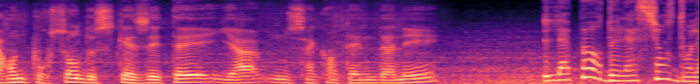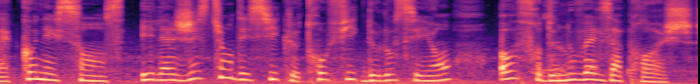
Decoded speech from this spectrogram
40% de ce qu'elles étaient il y a une cinquantaine d'années. L'apport de la science dans la connaissance et la gestion des cycles trophiques de l'océan offre de nouvelles approches.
